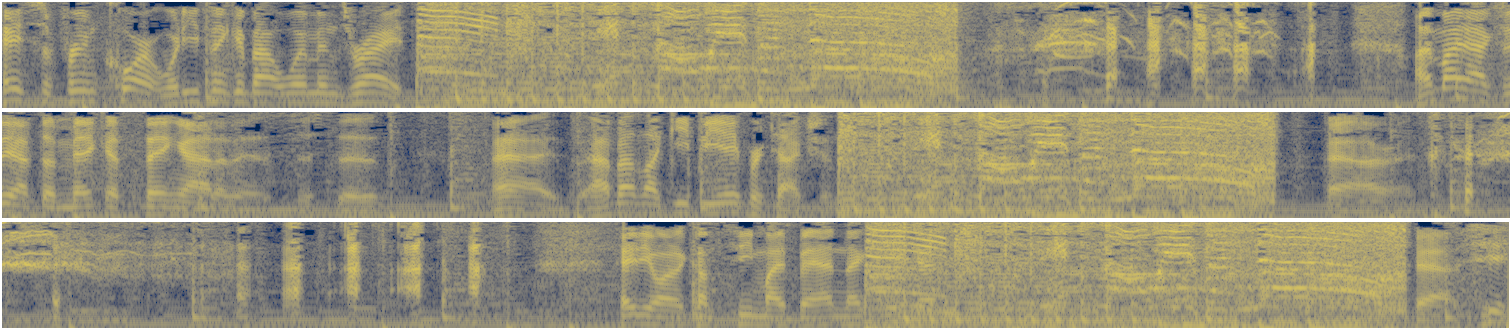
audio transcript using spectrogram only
Hey, Supreme Court, what do you think about women's rights? It's always a no. I might actually have to make a thing out of this, just to. Uh, how about like EPA protection? It's always a no. Yeah, all right. hey, do you want to come see my band next weekend? It's always a no. Yeah, see,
